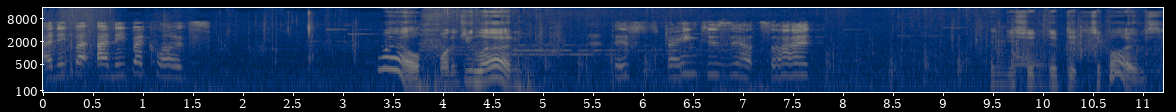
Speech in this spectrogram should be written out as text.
I need my I need my clothes. Well, what did you learn? There's strangers outside. And you shouldn't have ditched your clothes.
